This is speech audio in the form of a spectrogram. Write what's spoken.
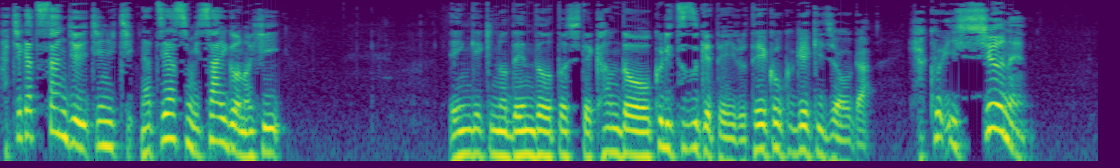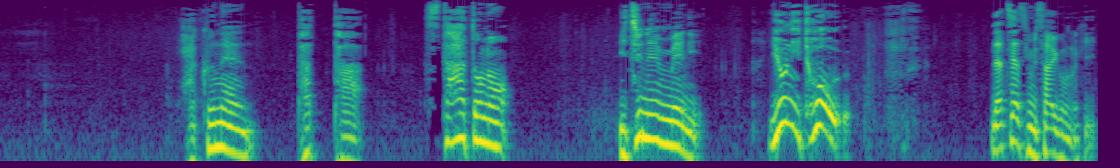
8月31日夏休み最後の日。演劇の殿堂として感動を送り続けている帝国劇場が101周年。100年経った。スタートの1年目に世に問う夏休み最後の日。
